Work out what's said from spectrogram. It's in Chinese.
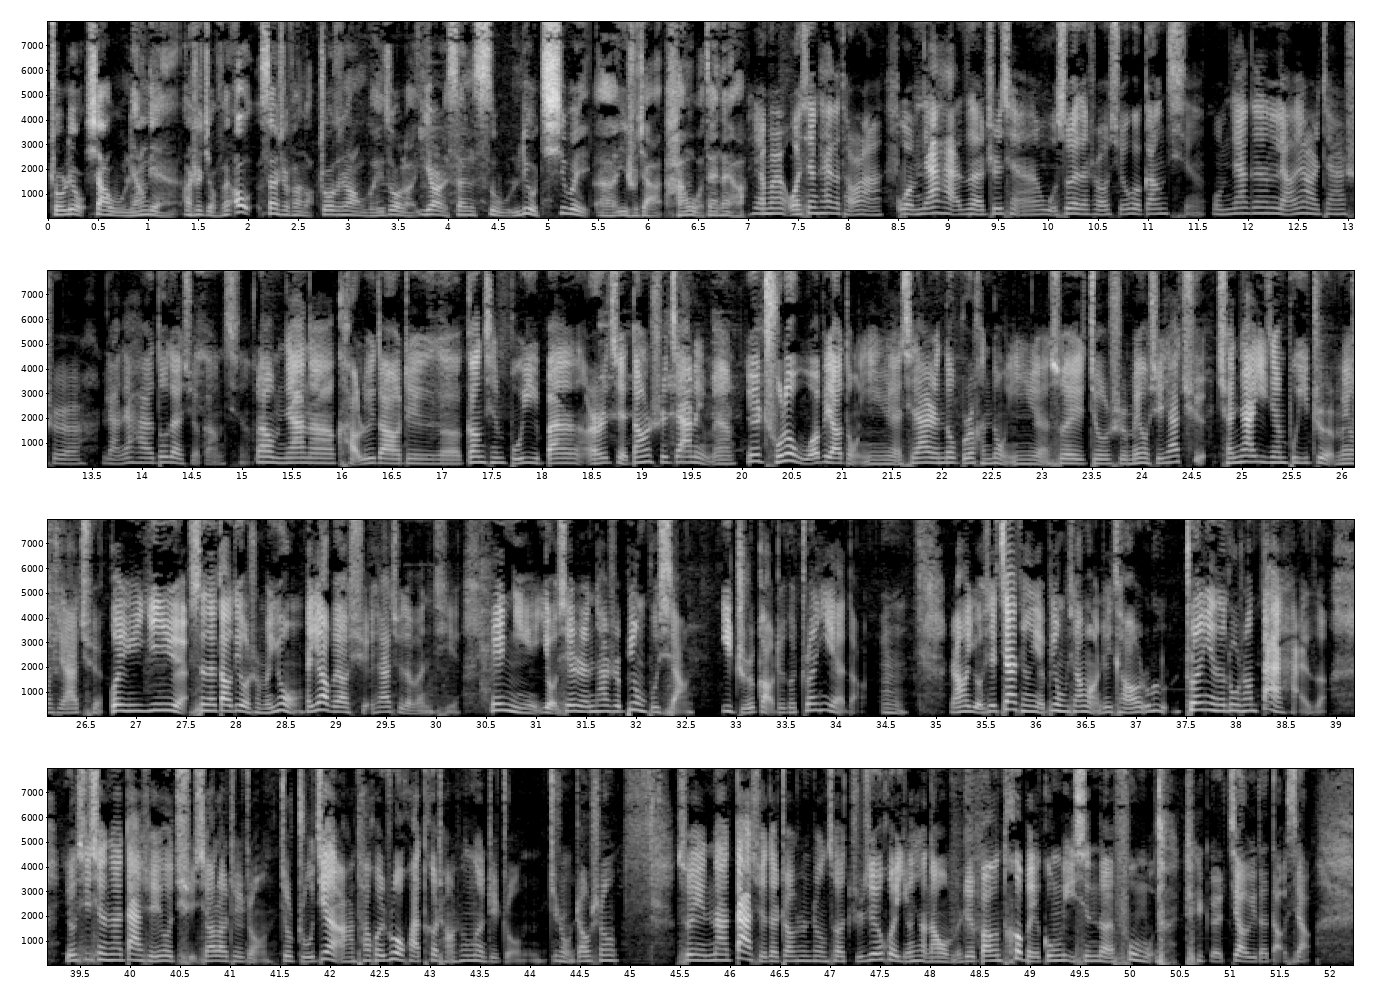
周六下午两点二十九分，哦，三十分了。桌子上围坐了一二三四五六七位呃艺术家，含我在内啊。要不然我先开个头啊。我们家孩子之前五岁的时候学过钢琴，我们家跟梁燕家是两家孩子都在学钢琴。后来我们家呢，考虑到这个钢琴不一般，而且当时家里面因为除了我比较懂音乐，其他人都不是很懂音乐，所以就是没有学下去。全家意见不一致，没有学下去。关于音乐现在到底有什么用，还要不要学下去的问题。问题，因为你有些人他是并不想一直搞这个专业的，嗯，然后有些家庭也并不想往这条路专业的路上带孩子，尤其现在大学又取消了这种，就逐渐啊，他会弱化特长生的这种这种招生，所以那大学的招生政策直接会影响到我们这帮特别功利心的父母的这个教育的导向，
